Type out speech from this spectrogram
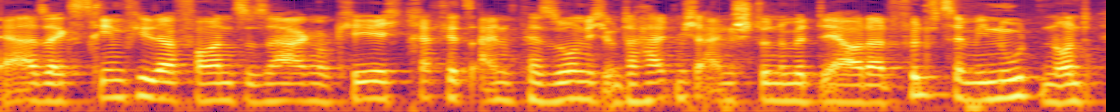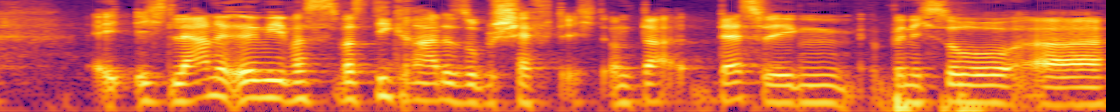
Ja, also extrem viel davon zu sagen, okay, ich treffe jetzt eine Person, ich unterhalte mich eine Stunde mit der oder 15 Minuten und ich, lerne irgendwie, was, was die gerade so beschäftigt. Und da, deswegen bin ich so äh,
